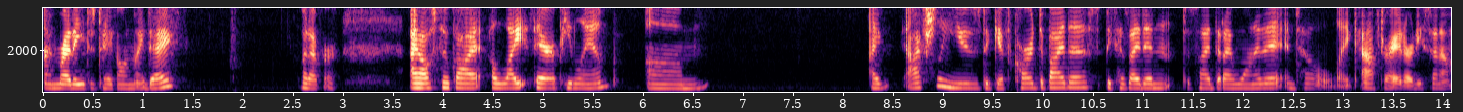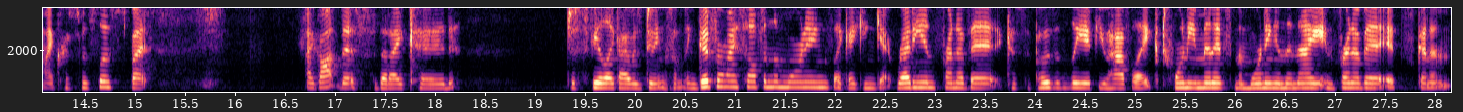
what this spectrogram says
I'm ready to take on my day whatever. I also got a light therapy lamp. Um, I actually used a gift card to buy this because I didn't decide that I wanted it until like after I had already sent out my Christmas list, but I got this so that I could just feel like I was doing something good for myself in the mornings, like I can get ready in front of it because supposedly if you have like 20 minutes in the morning and the night in front of it, it's to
